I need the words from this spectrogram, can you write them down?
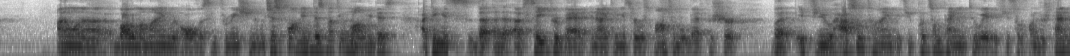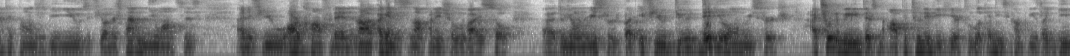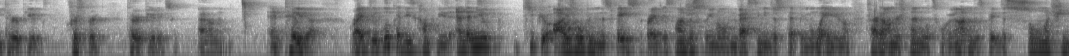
I don't want to boggle my mind with all this information, which is fine. There's nothing wrong with this. I think it's the, a, a safer bet, and I think it's a responsible bet for sure. But if you have some time, if you put some time into it, if you sort of understand the technologies being used, if you understand nuances, and if you are confident, and again, this is not financial advice, so uh, do your own research. But if you do did your own research, I truly believe there's an opportunity here to look at these companies like Beam Therapeutics, CRISPR Therapeutics, um, and Tilia, right? You look at these companies and then you keep your eyes open in the space, right? It's not just, you know, investing and just stepping away, you know, try to understand what's going on in this space. There's so much,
